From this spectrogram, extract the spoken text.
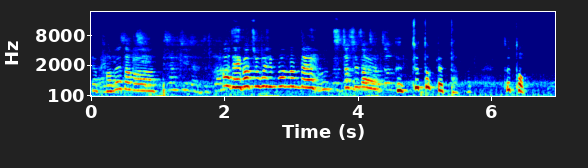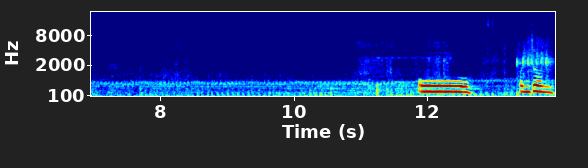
내가 밥에다가. 줄까? 아, 내가 주고 싶었는데. 진짜 치사해. 투톡 됐다. 투톡. 오, 완전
